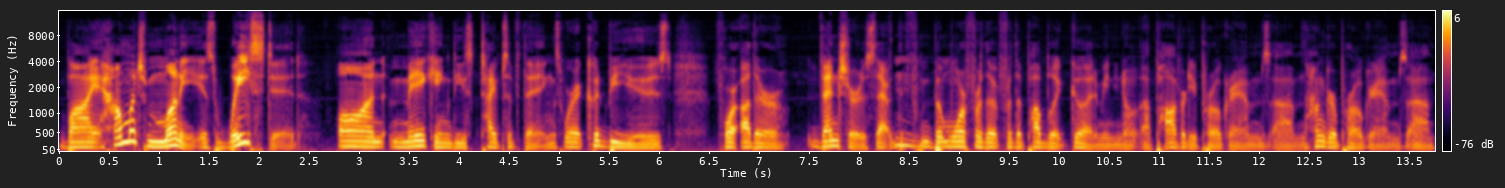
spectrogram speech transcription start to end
by how much money is wasted on making these types of things where it could be used for other ventures that but more for the for the public good. I mean you know uh, poverty programs um, hunger programs um,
